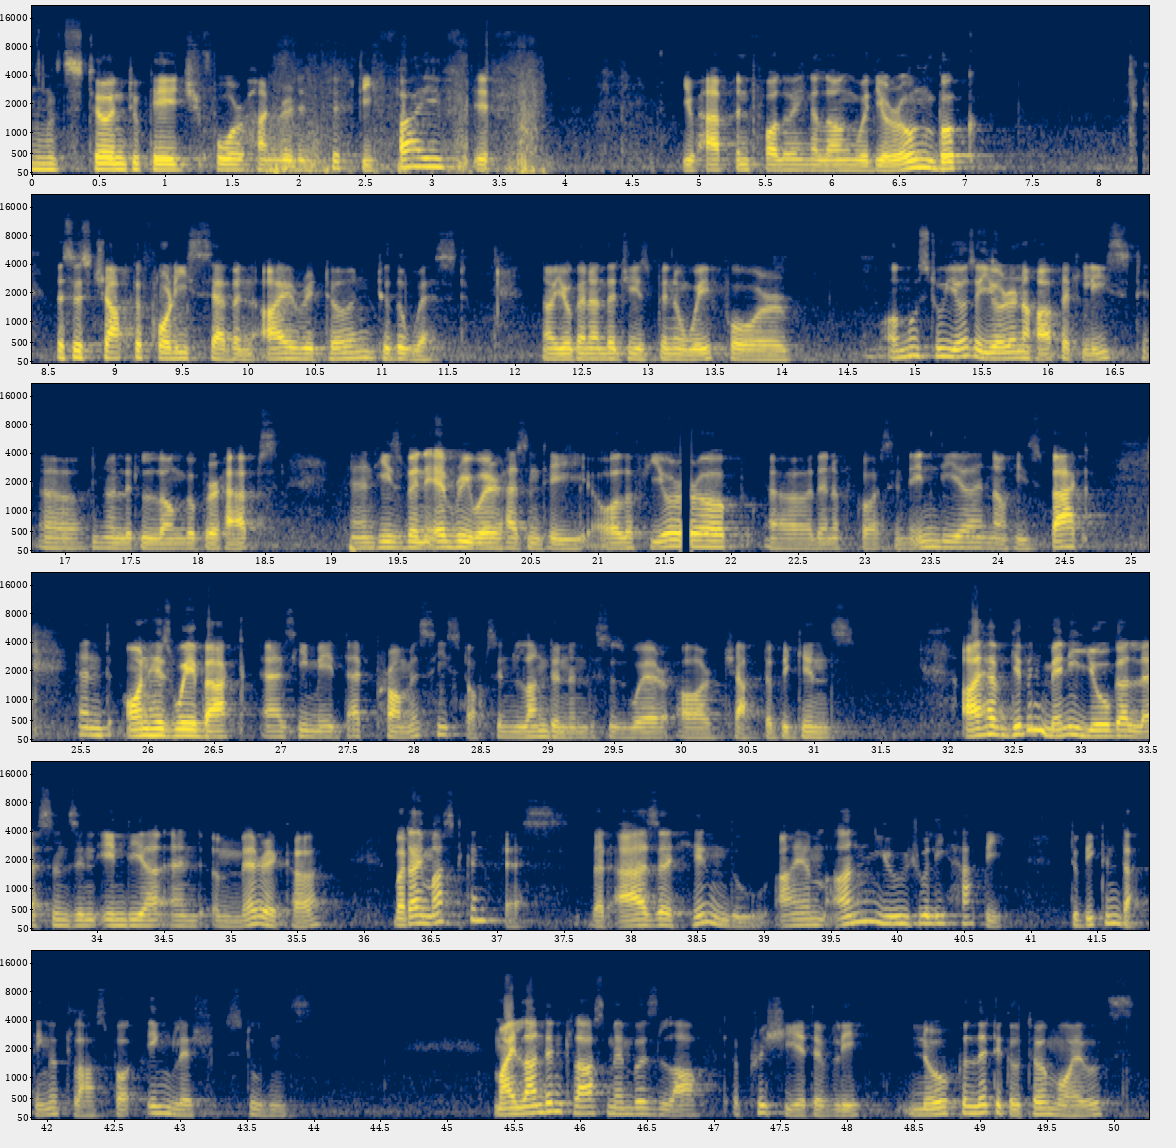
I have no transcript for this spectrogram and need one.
Let's turn to page 455 if you have been following along with your own book. This is chapter 47 I Return to the West. Now, Yogananda ji has been away for almost two years, a year and a half at least, uh, you know, a little longer perhaps. And he's been everywhere, hasn't he? All of Europe, uh, then, of course, in India, and now he's back. And on his way back, as he made that promise, he stops in London, and this is where our chapter begins. I have given many yoga lessons in India and America, but I must confess that as a Hindu, I am unusually happy to be conducting a class for English students. My London class members laughed appreciatively. No political turmoils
